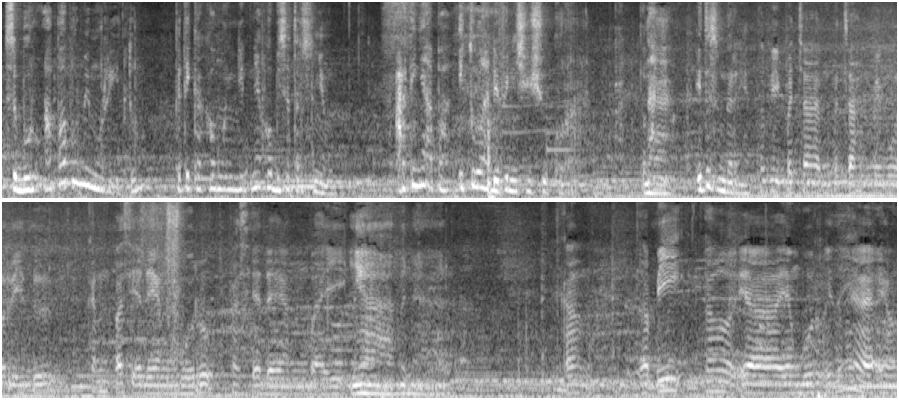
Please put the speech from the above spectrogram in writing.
seburuk apa pun memori itu, ketika kau mengingatnya kau bisa tersenyum. Artinya apa? Itulah definisi syukur. Nah, itu sebenarnya. Tapi pecahan-pecahan memori itu kan pasti ada yang buruk, pasti ada yang baik. Ya, benar. Kan tapi kalau ya yang buruk itu ya yang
